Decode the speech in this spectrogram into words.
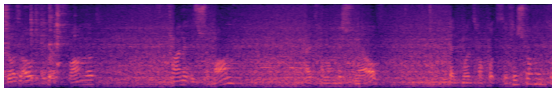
Schloss auf, dass es warm wird. Die Pfanne ist schon warm. Heizen wir noch ein bisschen mehr auf. Wenden wir uns mal kurz den Fisch noch hinzu.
